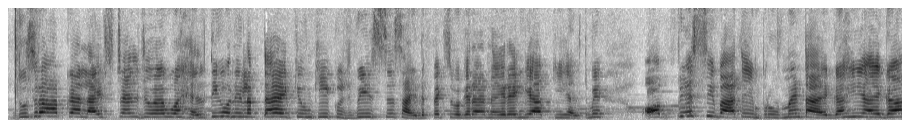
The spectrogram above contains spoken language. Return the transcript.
दूसरा, आपका लाइफस्टाइल जो है वो हेल्थी होने लगता है क्योंकि कुछ भी इससे साइड इफ़ेक्ट्स वगैरह नहीं रहेंगे, आपकी हेल्थ में ऑब्वियस सी बात है इम्प्रूवमेंट आएगा ही आएगा।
